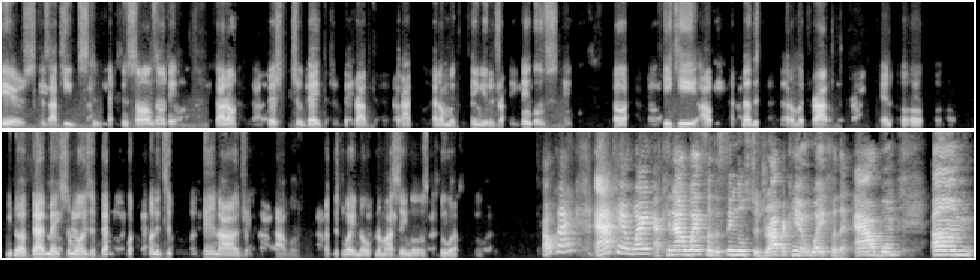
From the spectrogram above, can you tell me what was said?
years because I keep making songs on it. So I don't have an official date to drop, but I know that I'm gonna continue to drop singles. So Kiki, I'll another that I'm gonna drop, and uh, you know if that makes some noise, if that's what I wanted to do, then I'll drop the album. I'm just waiting on one of my singles to do what I'm Okay. And I can't wait. I cannot wait for the singles to drop. I can't wait for the album. Um,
